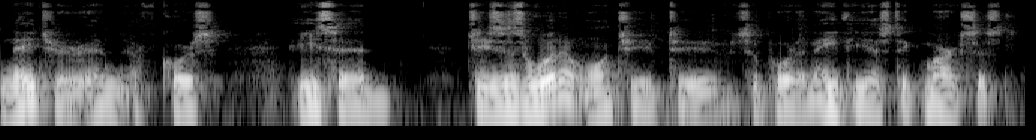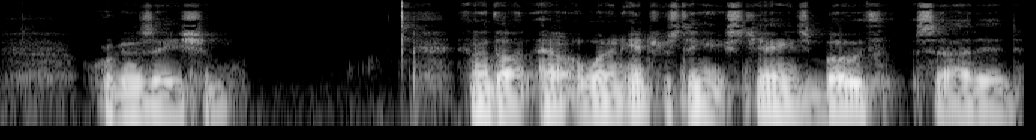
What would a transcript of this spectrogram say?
nature. And of course, he said Jesus wouldn't want you to support an atheistic Marxist organization. And I thought, how, what an interesting exchange. Both sided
